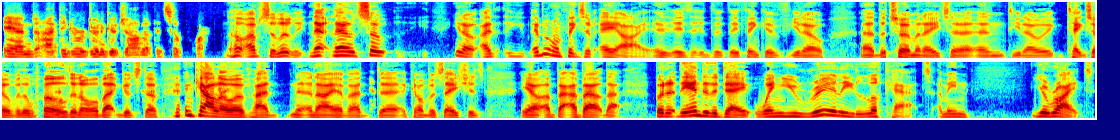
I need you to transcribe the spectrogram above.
and I think we're doing a good job of it so far. Oh, absolutely. Now, now, so you know, I, everyone thinks of AI. Is, they think of you know uh, the Terminator, and you know it takes over the world and all that good stuff. And Carlo have had and I have had uh, conversations, you know, about about that. But at the end of the day, when you really look at, I mean, you're right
